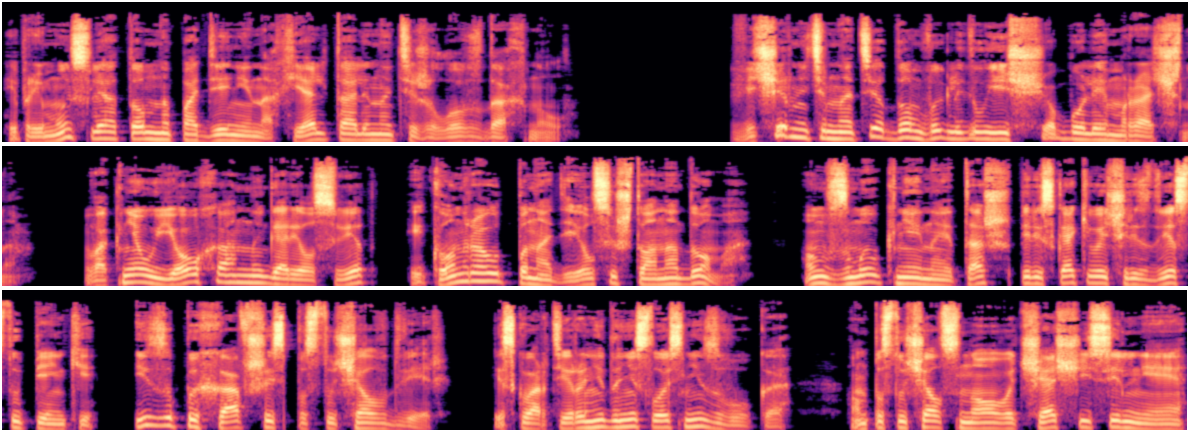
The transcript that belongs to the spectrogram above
и при мысли о том нападении на Хьяльталина тяжело вздохнул. В вечерней темноте дом выглядел еще более мрачно. В окне у Йоханны горел свет, и Конрауд понадеялся, что она дома. Он взмыл к ней на этаж, перескакивая через две ступеньки, и, запыхавшись, постучал в дверь. Из квартиры не донеслось ни звука. Он постучал снова, чаще и сильнее,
